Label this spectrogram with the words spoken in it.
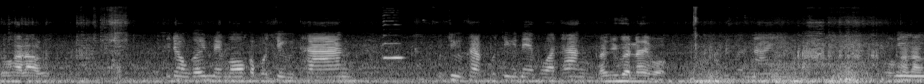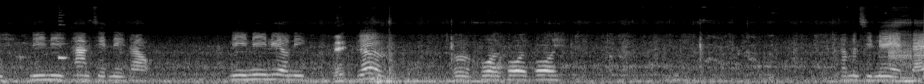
ตัวฮาเราพี่น้องเอ้ยแม่หมอกับบ่จือทางบ่จือคักบ่จือแน่เพราะว่าทางการอยู่เพื่อนให้บอกมันในตัวนี่ฮาเรานี่นี่ทางเส้นนี่เท่านี่นี่เลี้ยวนี่นี่เด้อเออคอยคอยคอยถ้ามันสิแม่นได้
